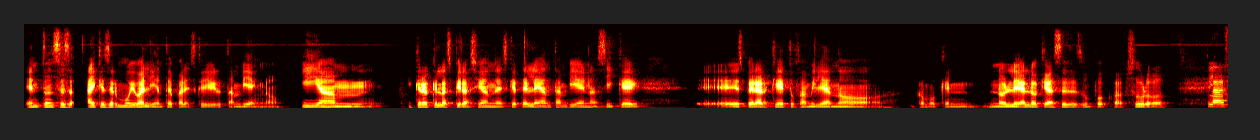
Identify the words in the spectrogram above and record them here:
Entonces hay que ser muy valiente para escribir también, ¿no? Y, creo que la aspiración es que te lean también, así que eh, esperar que tu familia no, como que no lea lo que haces es un poco absurdo. Claro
